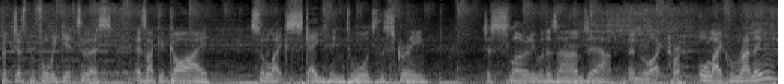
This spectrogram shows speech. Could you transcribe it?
but just before we get to this, is like a guy sort of like skating towards the screen, just slowly with his arms out, In Lycra. or like running,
